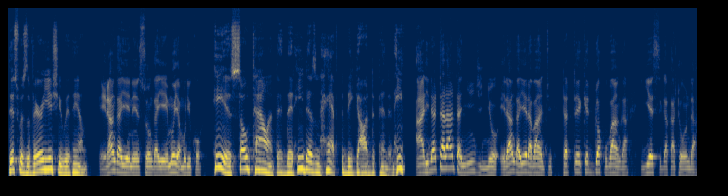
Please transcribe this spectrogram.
this was the very issue with him. era nga yeeno ensonga y'emu yamuliko He is so talented that he doesn't have to be God dependent. He alina talanta nnyingi nnyo era nga yeeraba nti tateekeddwa kubanga yeesiga katonda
